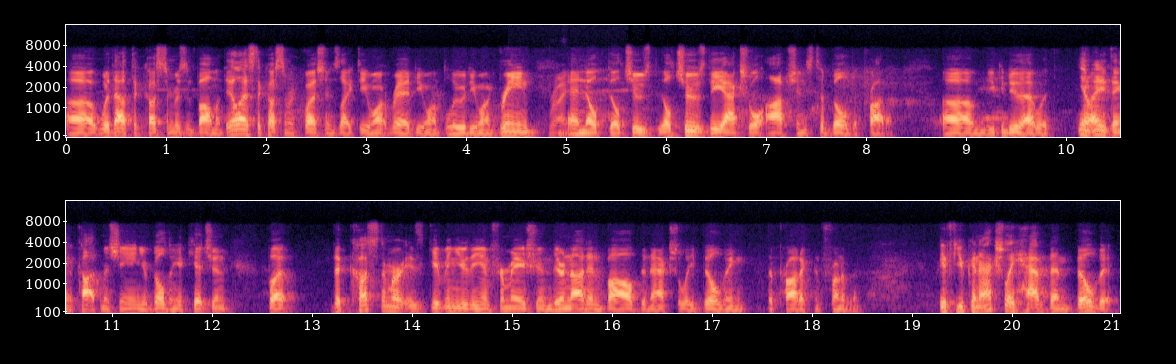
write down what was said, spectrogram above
uh, without the customer's involvement. They'll ask the customer questions like, "Do you want red? Do you want blue? Do you want green?" Right. And they'll they'll choose they'll choose the actual options to build the product. Um, you can do that with you know anything, a cotton machine. You're building a kitchen, but the customer is giving you the information. They're not involved in actually building the product in front of them. If you can actually have them build it,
